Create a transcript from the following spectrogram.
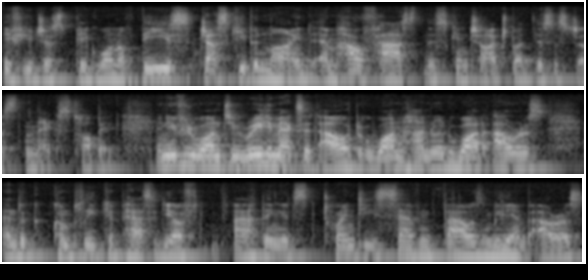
if you just pick one of these just keep in mind um, how fast this can charge but this is just the next topic. And if you want to really max it out 100 watt hours and the complete capacity of I think it's 27,000 milliamp hours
